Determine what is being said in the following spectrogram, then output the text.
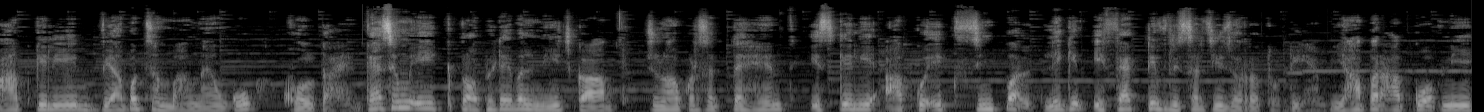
आपके लिए व्यापक संभावनाओं को खोलता है। कैसे हम एक प्रॉफिटेबल नीच का चुनाव कर सकते हैं, इसके लिए आपको एक सिंपल लेकिन इफ़ेक्टिव रिसर्च की ज़रूरत होती है। यहाँ पर आपको अपनी,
